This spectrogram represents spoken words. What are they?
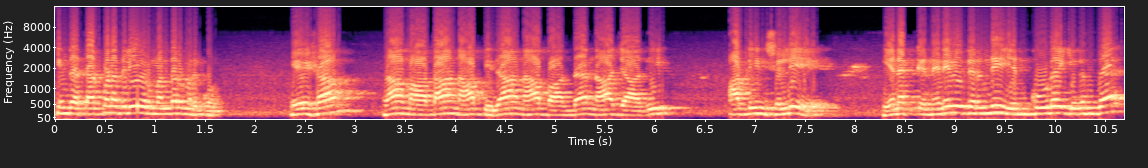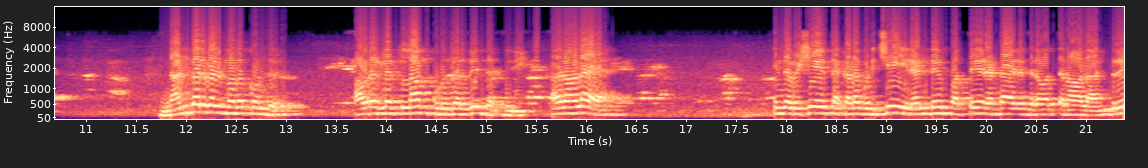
இந்த தர்ப்பணத்திலேயே ஒரு மந்திரம் இருக்கும். ஏஷாம் நா மாதா நான் பிதா நான் பாந்த நா ஜாதி அப்படின்னு சொல்லி எனக்கு நினைவு தெரிந்து என் கூட இருந்த நண்பர்கள் முதற்கொண்டு அவர்களுக்கெல்லாம் கொடுக்கறது இந்த திதி அதனால இந்த விஷயத்தை கடைபிடிச்சு ரெண்டு பத்து ரெண்டாயிரத்தி இருபத்தி நாலு அன்று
